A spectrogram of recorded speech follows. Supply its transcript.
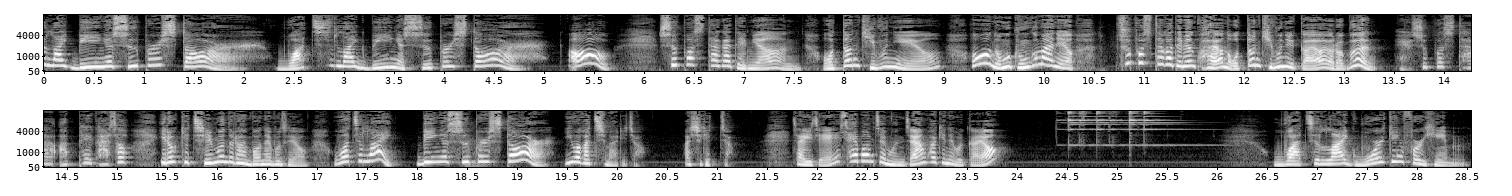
it like being a superstar? What's it like being a superstar? 어, 슈퍼스타가 되면 어떤 기분이에요? 어, 너무 궁금하네요. 슈퍼스타가 되면 과연 어떤 기분일까요, 여러분? 네, 슈퍼스타 앞에 가서 이렇게 질문을 한번 해보세요. What's it like being a superstar? 이와 같이 말이죠. 아시겠죠? 자, 이제 세 번째 문장 확인해 볼까요? What's it like working for him?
